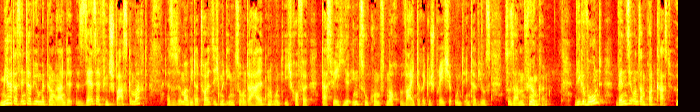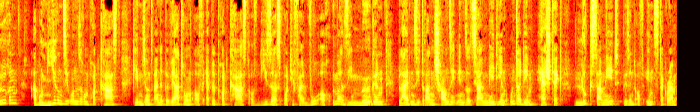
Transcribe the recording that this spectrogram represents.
Mir hat das Interview mit Björn Reindl sehr, sehr viel Spaß gemacht. Es ist immer wieder toll, sich mit ihm zu unterhalten und ich hoffe, dass wir hier in Zukunft noch weitere Gespräche und Interviews zusammen führen können. Wie gewohnt, wenn Sie unseren Podcast hören, abonnieren Sie unseren Podcast, geben Sie uns eine Bewertung auf Apple Podcast, auf dieser Spotify, wo auch immer Sie mögen. Bleiben Sie dran, schauen Sie in den sozialen Medien unter dem Hashtag Luxamed. Wir sind auf Instagram,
